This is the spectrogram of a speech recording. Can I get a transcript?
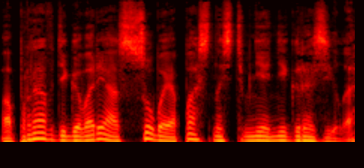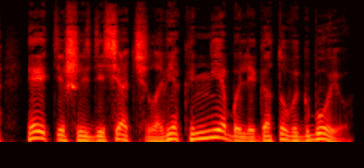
По правде говоря, особая опасность мне не грозила. Эти шестьдесят человек не были готовы к бою.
